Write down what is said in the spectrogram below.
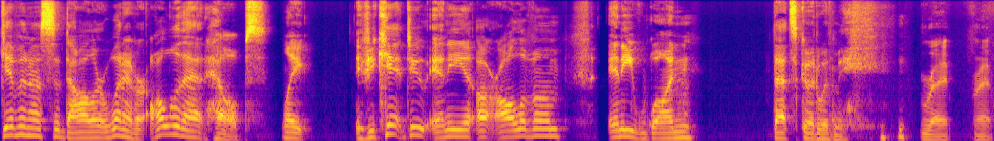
giving us a dollar, whatever. All of that helps. Like, if you can't do any or all of them, any one, that's good with me. Right, right.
